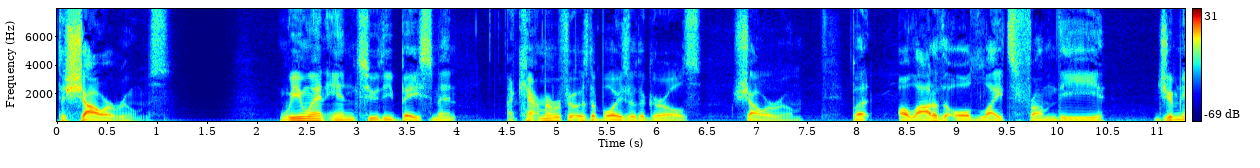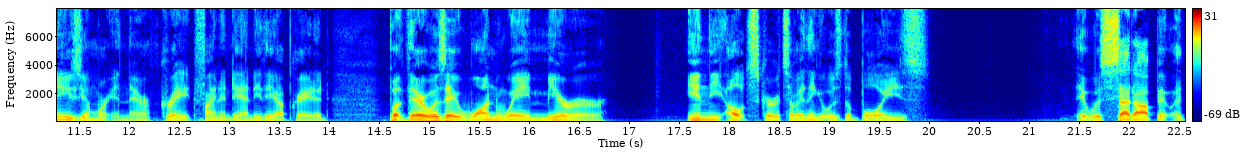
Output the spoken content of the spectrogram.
The shower rooms. We went into the basement. I can't remember if it was the boys or the girls' shower room, a lot of the old lights from the gymnasium were in there. Great, fine and dandy. They upgraded. But there was a one way mirror in the outskirts of, I think it was the boys' it was set up. It it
